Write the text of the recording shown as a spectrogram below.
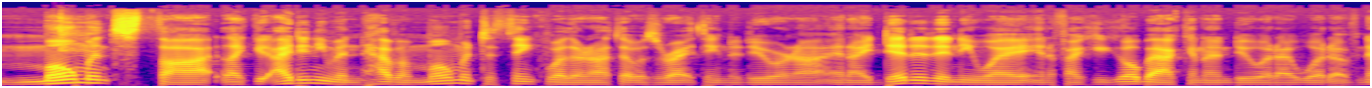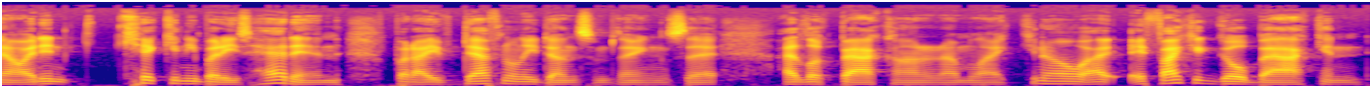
moment's thought like i didn't even have a moment to think whether or not that was the right thing to do or not and i did it anyway and if i could go back and undo it i would have. Now i didn't kick anybody's head in but i've definitely done some things that i look back on and i'm like you know I, if i could go back and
